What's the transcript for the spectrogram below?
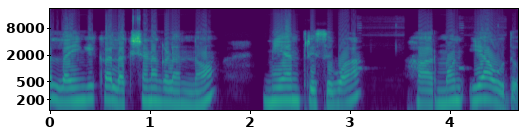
ಲೈಂಗಿಕ ಲಕ್ಷಣಗಳನ್ನು ನಿಯಂತ್ರಿಸುವ ಹಾರ್ಮೋನ್ ಯಾವುದು?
